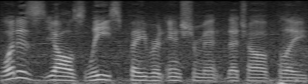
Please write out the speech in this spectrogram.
what is y'all's least favorite instrument that y'all played?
